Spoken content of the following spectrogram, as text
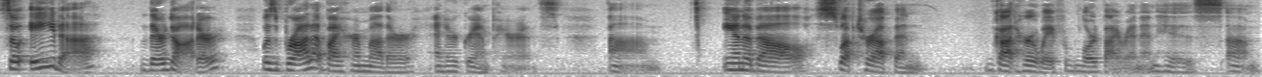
So Ada, their daughter, was brought up by her mother and her grandparents. Um, Annabelle swept her up and got her away from Lord Byron and his um,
